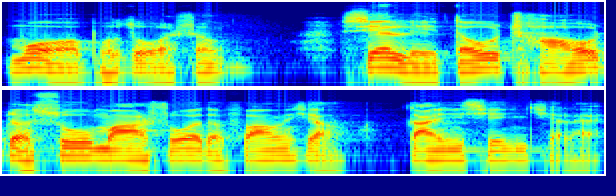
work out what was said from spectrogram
默不作声，心里都朝着苏妈说的方向担心起来，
